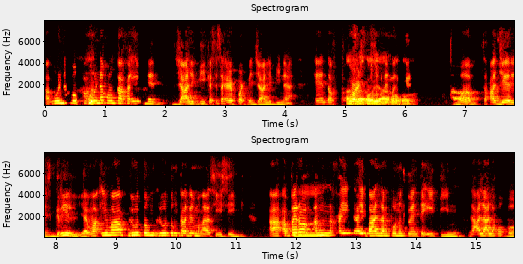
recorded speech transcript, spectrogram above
Ang una ko, ang una kong kakainin, Jollibee kasi sa airport may Jollibee na. And of ah, course, oh, yeah, mag oh, Oo, saka Jerry's Grill. Yung, yung mga lutong lutong talaga yung mga sisig. Uh, pero mm. ang nakaibahan lang po noong 2018, naalala ko po,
